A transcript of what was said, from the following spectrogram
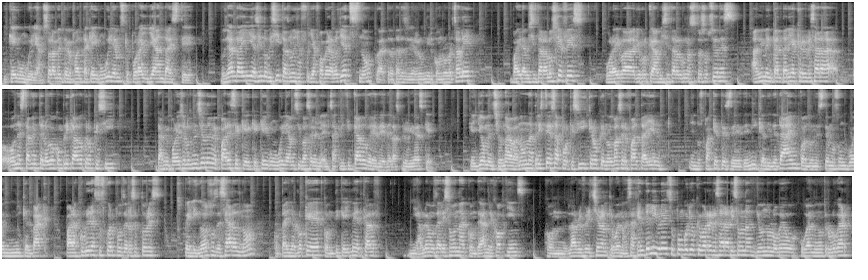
y Kayvon Williams. Solamente me falta Kayvon Williams, que por ahí ya anda este. Pues ya anda ahí haciendo visitas, ¿no? ya fue a ver a los Jets, ¿no? A tratar de reunir con Robert Saleh. Va a ir a visitar a los jefes. Por ahí va, yo creo que a visitar algunas otras opciones. A mí me encantaría que regresara. Honestamente lo veo complicado. Creo que sí. También por ahí se los mencioné. Me parece que, que Williams iba a ser el, sacrificado de, las prioridades que, que yo mencionaba. ¿no? Una tristeza porque sí creo que nos va a hacer falta ahí en, en los paquetes de, de, nickel y de dime. Cuando necesitemos un buen nickelback para cubrir a estos cuerpos de receptores peligrosos de Seattle, ¿no? Con Tyler Lockett, con DK Metcalf. Ni hablemos de Arizona con DeAndre Hopkins con Larry Fitzgerald, que bueno, es agente libre, supongo yo que va a regresar a Arizona, yo no lo veo jugando en otro lugar.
